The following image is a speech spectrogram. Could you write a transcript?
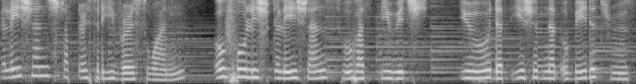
Galatians chapter 3 verse 1 O foolish Galatians, who hath bewitched you that ye should not obey the truth,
